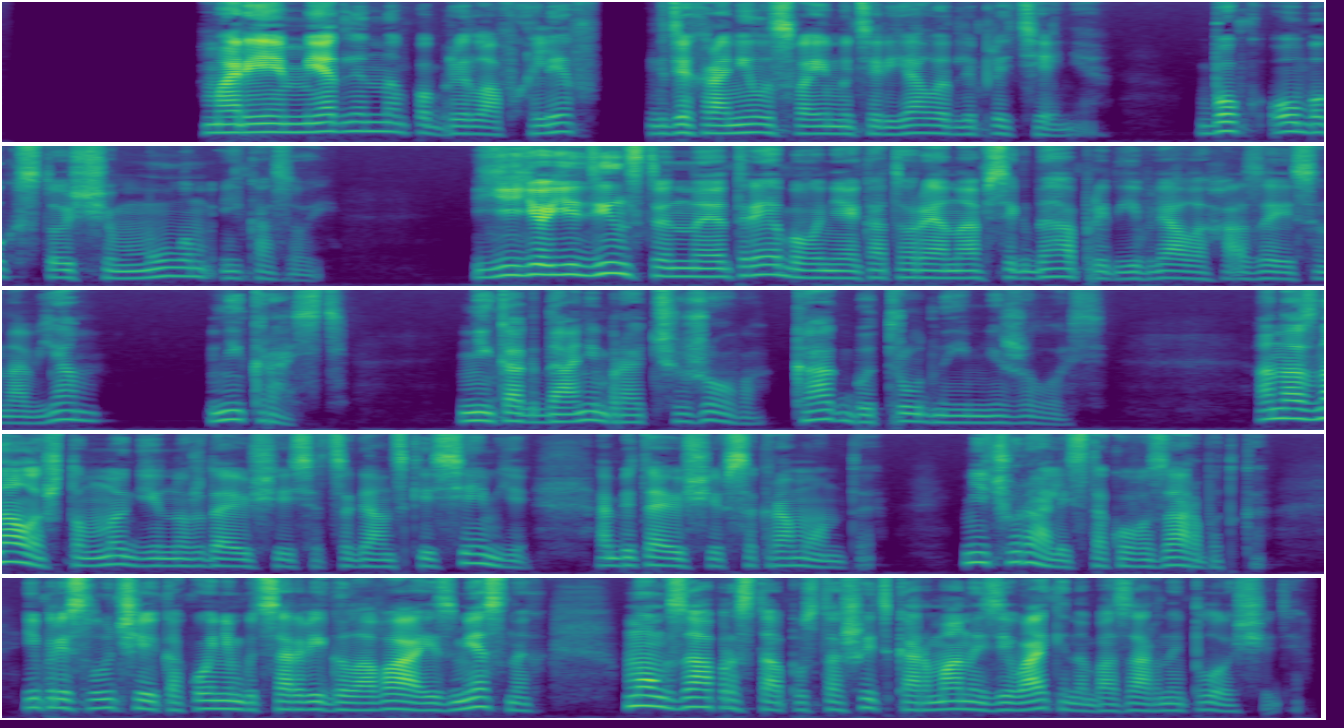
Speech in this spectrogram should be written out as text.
Мария медленно побрела в хлев, где хранила свои материалы для плетения, бок о бок с тощим мулом и козой. Ее единственное требование, которое она всегда предъявляла Хазе и сыновьям — не красть, никогда не брать чужого, как бы трудно им ни жилось. Она знала, что многие нуждающиеся цыганские семьи, обитающие в Сакрамонте, не чурались такого заработка, и при случае какой-нибудь сорвиголова из местных мог запросто опустошить карманы зеваки на базарной площади.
